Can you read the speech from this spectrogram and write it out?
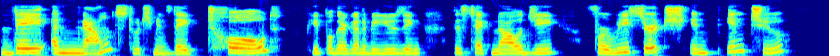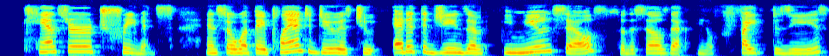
they announced, which means they told people they're going to be using this technology for research in, into cancer treatments. And so what they plan to do is to edit the genes of immune cells, so the cells that you know fight disease,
